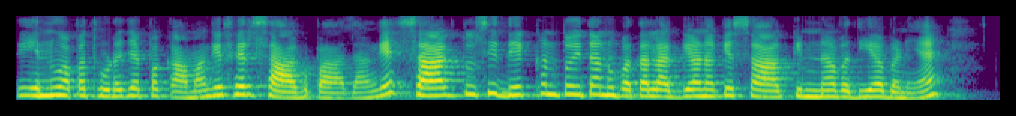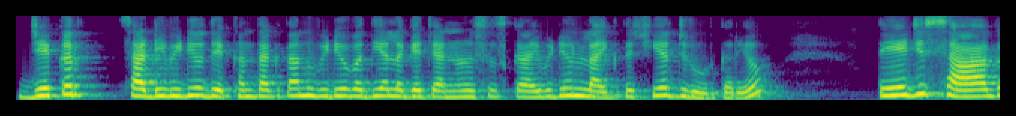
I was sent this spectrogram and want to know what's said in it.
ਤੇ ਇਹਨੂੰ ਆਪਾਂ ਥੋੜਾ ਜਿਹਾ ਪਕਾਵਾਂਗੇ, ਫਿਰ ਸਾਗ ਪਾ ਦਾਂਗੇ। ਸਾਗ ਤੁਸੀਂ ਦੇਖਣ ਤੋਂ ਹੀ ਤੁਹਾਨੂੰ ਪਤਾ ਲੱਗ ਗਿਆ ਹੋਣਾ ਕਿ ਸਾਗ ਕਿੰਨਾ ਵਧੀਆ ਬਣਿਆ ਜੇਕਰ ਸਾਡੀ ਵੀਡੀਓ ਦੇਖਣ ਤੱਕ ਤੁਹਾਨੂੰ ਵੀਡੀਓ ਵਧੀਆ ਲੱਗੇ, ਚੈਨਲ ਨੂੰ ਸਬਸਕ੍ਰਾਈਬ ਵੀਡੀਓ ਨੂੰ ਲਾਈਕ ਤੇ ਸ਼ੇਅਰ ਜ਼ਰੂਰ ਕਰਿਓ। ਤੇ ਜੀ ਸਾਗ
